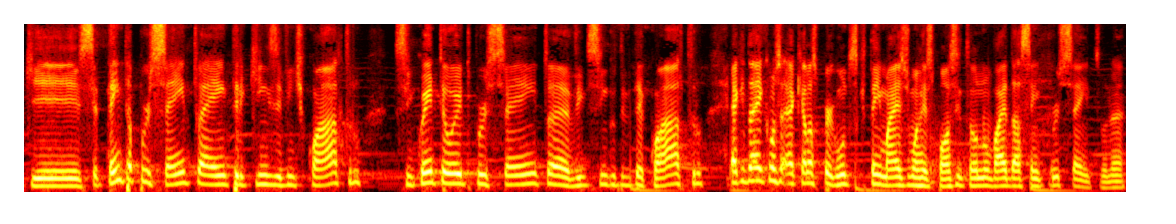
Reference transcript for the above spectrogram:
Que 70% é entre 15 e 24, 58% é 25 e 34. É que daí é aquelas perguntas que tem mais de uma resposta, então não vai dar 100%, né?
